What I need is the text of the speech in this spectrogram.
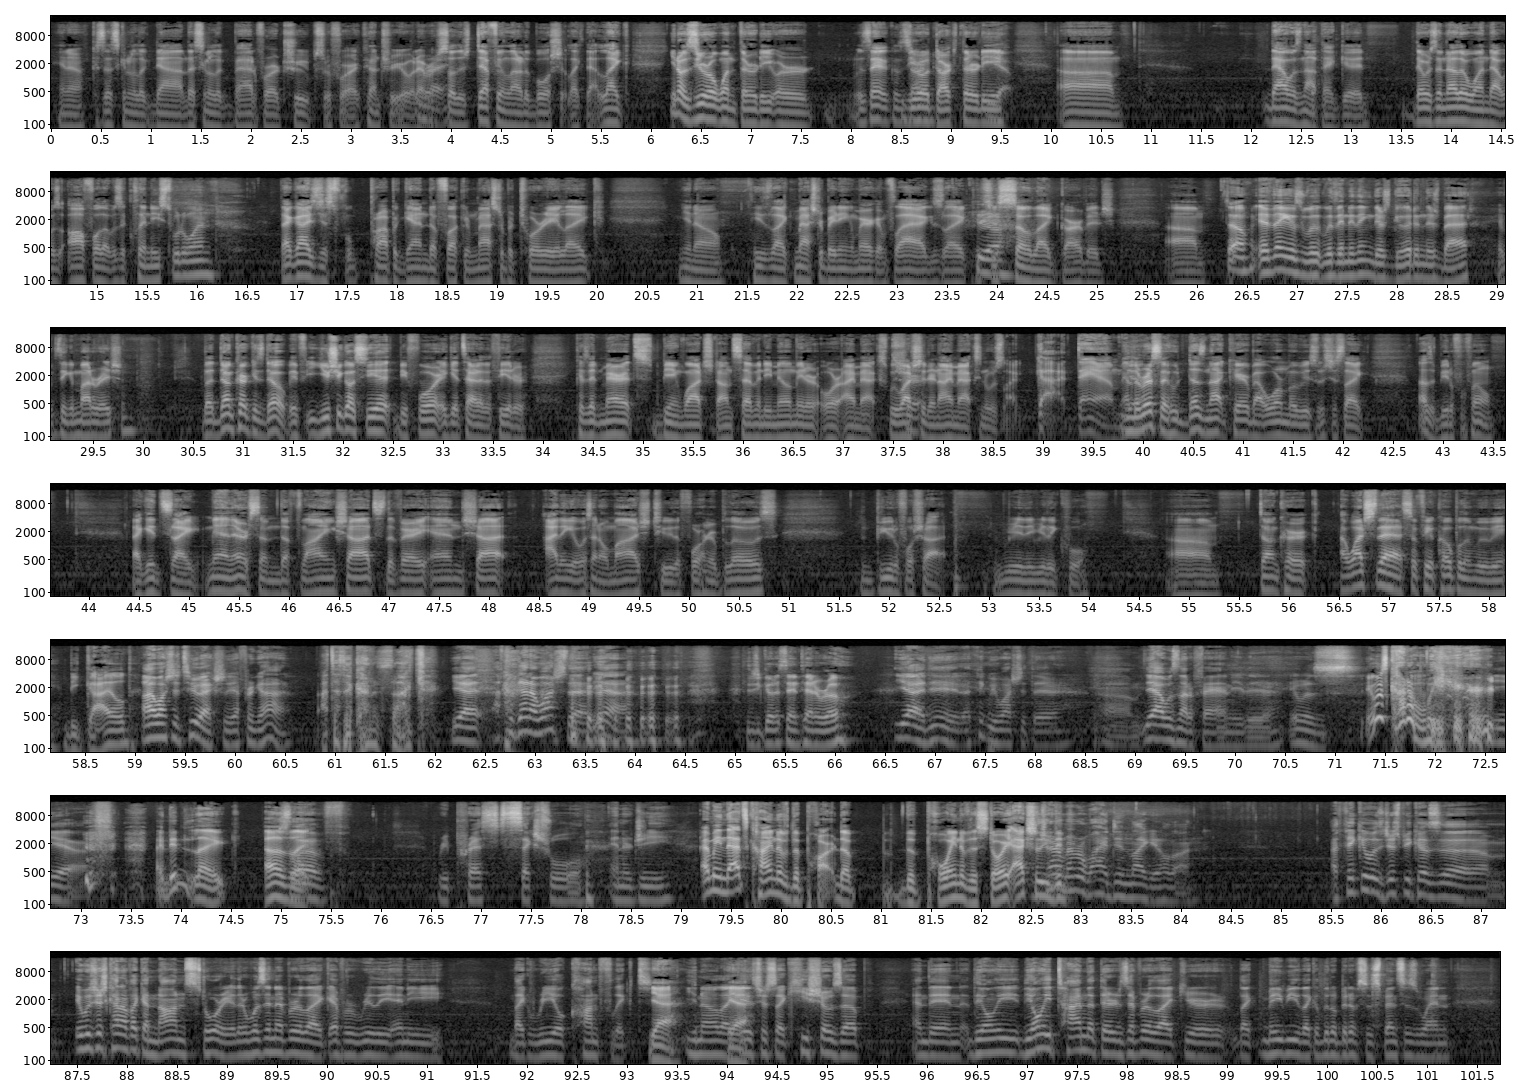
You know, because that's gonna look down. That's gonna look bad for our troops or for our country or whatever. Right. So there's definitely a lot of bullshit like that. Like, you know, zero one thirty or was that zero dark thirty? Yeah. Um, that was not that good. There was another one that was awful. That was a Clint Eastwood one. That guy's just f- propaganda, fucking masturbatory. Like, you know, he's like masturbating American flags. Like, it's Yeah. just so like garbage. Um, so I think it's with, with anything, there's good and there's bad. Everything in moderation. But Dunkirk is dope. If you should go see it before it gets out of the theater, because it merits being watched on 70 millimeter or IMAX. We watched Sure. it in IMAX and it was like, God damn! And Yeah. Larissa, who does not care about war movies, was just like, that was a beautiful film. Like it's like, man, there are some the flying shots, the very end shot. I think it was an homage to the 400 blows. Beautiful shot, really, really cool. Um, Dunkirk. I watched that Sofia Coppola movie, Beguiled. I watched it too. Actually, I forgot. I thought that kind of sucked. Yeah, I forgot I watched that. Yeah. Did you go to Santana Row? Yeah, I did. I think we watched it there. Um, yeah, I was not a fan either. It was. It was kind of weird. Yeah. I didn't like. I was like, repressed sexual energy. I mean, that's kind of the part, the the point of the story. Actually, did, remember why I didn't like it. Hold on. I think it was just because um, it was just kind of like a non-story. There wasn't ever like ever really any like real conflict. Yeah. You know, like Yeah. it's just like he shows up and then the only the only time that there's ever like you're like maybe like a little bit of suspense is when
